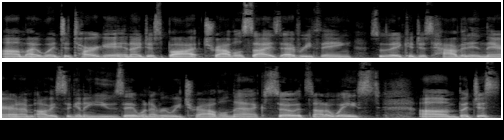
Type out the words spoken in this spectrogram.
Um, I went to Target and I just bought travel sized everything so that I could just have it in there. And I'm obviously going to use it whenever we travel next, so it's not a waste. Um, but just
